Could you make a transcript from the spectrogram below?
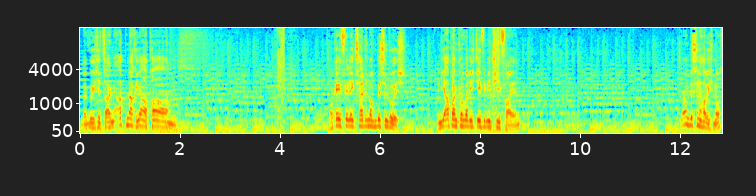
Und dann würde ich jetzt sagen, ab nach Japan. Okay, Felix, halte noch ein bisschen durch. In Japan können wir dich definitiv heilen. Ja, ein bisschen habe ich noch.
